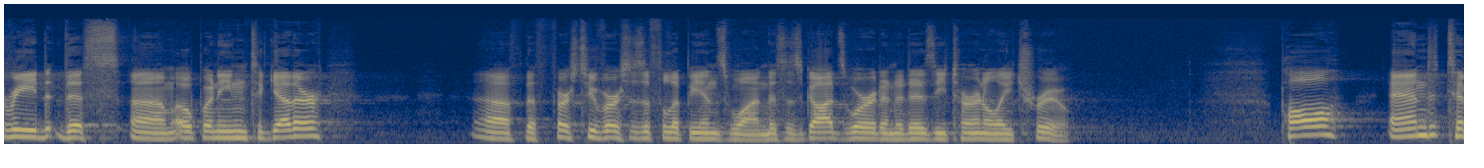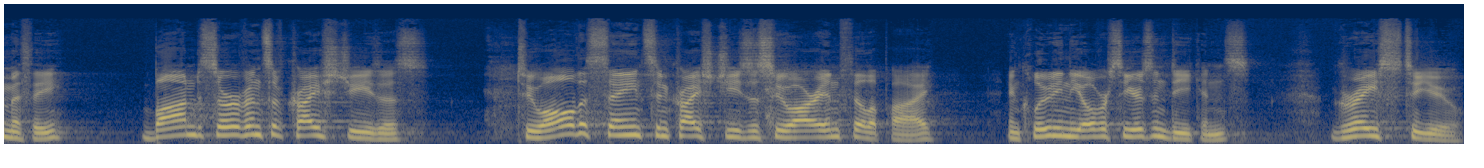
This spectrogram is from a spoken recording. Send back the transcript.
read this um, opening together. Uh, the first two verses of Philippians 1. This is God's word, and it is eternally true. Paul and Timothy, bond servants of Christ Jesus, to all the saints in Christ Jesus who are in Philippi, including the overseers and deacons, grace to you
